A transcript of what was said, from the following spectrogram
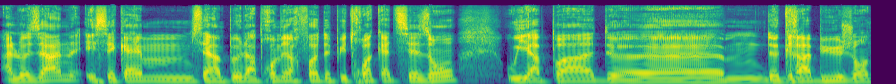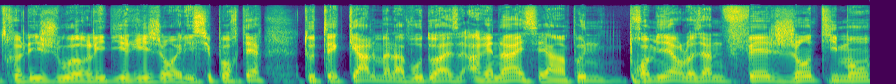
à Lausanne et c'est quand même c'est un peu la première fois depuis 3-4 saisons où il n'y a pas de, de grabuge entre les joueurs, les dirigeants et les supporters. Tout est calme à la Vaudoise Arena et c'est un peu une première. Lausanne fait gentiment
